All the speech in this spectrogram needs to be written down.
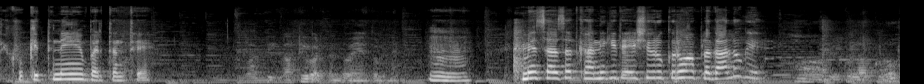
देखो कितने बर्तन थे। काफ़ी बर्तन धोए हैं तुमने। हम्म। मैं साथ साथ खाने की तैयारी शुरू करूँ आप लगा लोगे? हाँ बिल्कुल आप करो।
